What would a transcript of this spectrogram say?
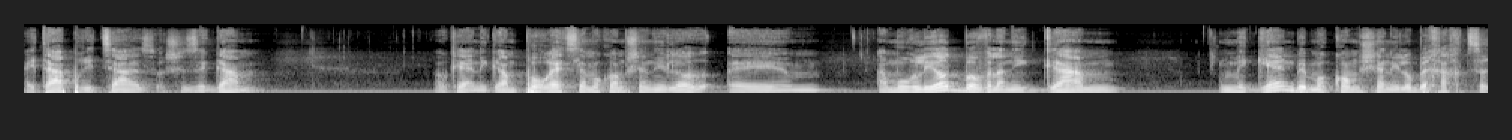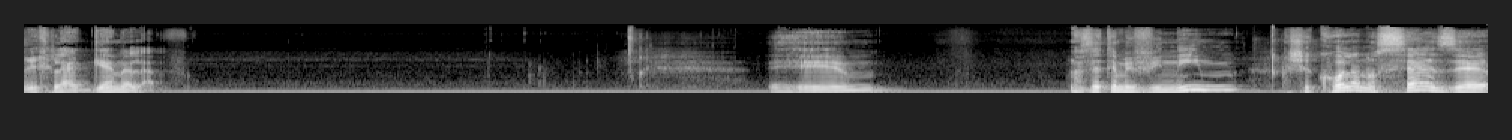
הייתה הפריצה הזו, שזה גם. אוקיי, אני גם פורץ למקום שאני לא אה, אמור להיות בו, אבל אני גם מגן במקום שאני לא בהכרח צריך להגן עליו. אה, אז אתם מבינים שכל הנושא הזה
